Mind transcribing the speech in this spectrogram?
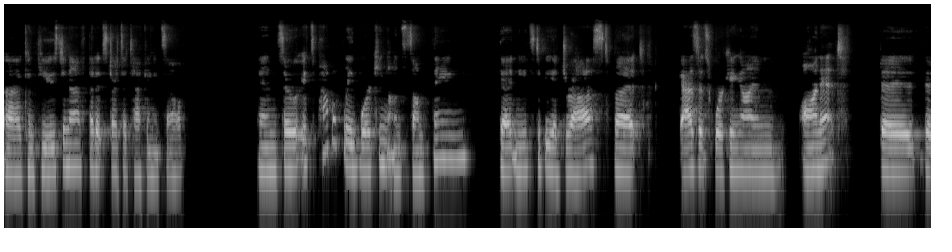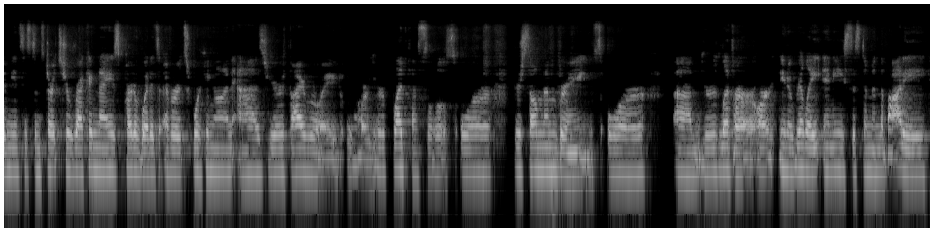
uh, confused enough that it starts attacking itself. And so it's probably working on something that needs to be addressed. But as it's working on, on it, the, the immune system starts to recognize part of what it's ever it's working on as your thyroid or your blood vessels or your cell membranes or um, your liver or you know really any system in the body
